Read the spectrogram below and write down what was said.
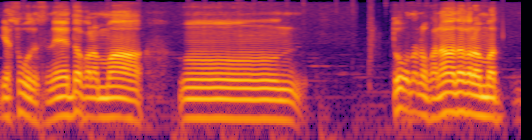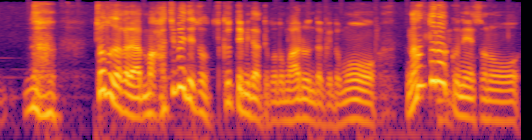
いや、そうですね。だからまあ、うーん、どうなのかな。だからまあ、ちょっとだから、まあ、初めてちょっと作ってみたってこともあるんだけども、なんとなくね、その、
